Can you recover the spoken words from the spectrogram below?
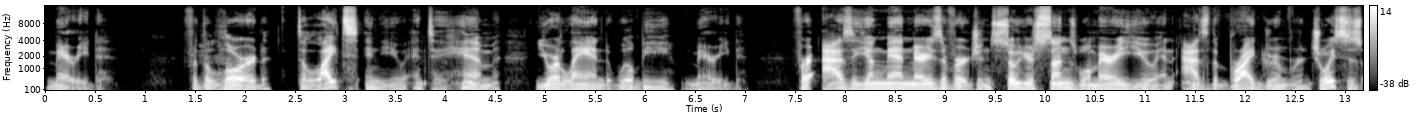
married. For the Lord delights in you, and to him your land will be married. For as a young man marries a virgin, so your sons will marry you, and as the bridegroom rejoices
